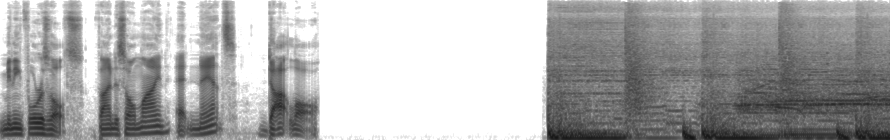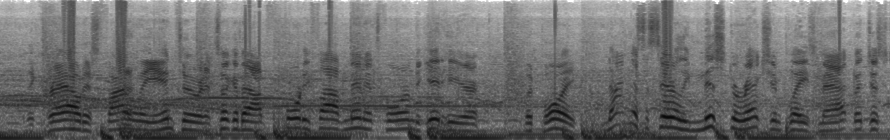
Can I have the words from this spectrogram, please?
meaningful results. Find us online at nance.law. The crowd is finally into it. It took about 45 minutes for them to get here. But boy, not necessarily misdirection plays, Matt, but just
